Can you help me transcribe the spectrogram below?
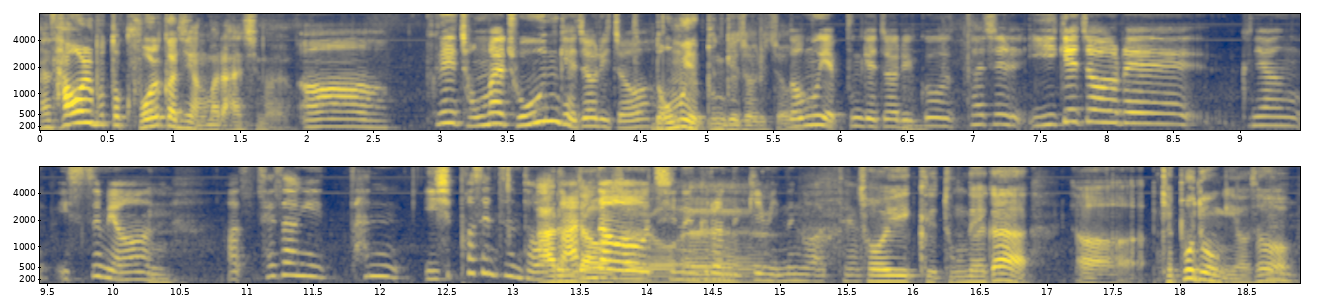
한 4월부터 9월까지 양말을 안 신어요. 어, 근데 정말 좋은 계절이죠. 너무 예쁜 계절이죠. 너무 예쁜 계절이고 사실 이 계절에 그냥 있으면 음. 아, 세상이 한 20%는 더. 아름다워지는 그런 예. 느낌이 있는 것 같아요. 저희 그 동네가 어, 개포동이어서 음.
